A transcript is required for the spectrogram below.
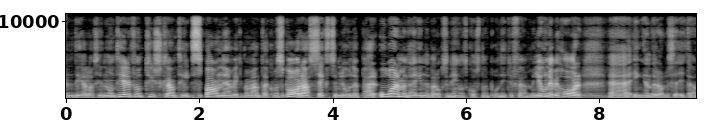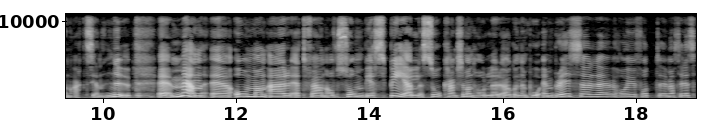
en del av sin montering från Tyskland till Spanien vilket man väntar kommer spara 60 miljoner per år. Men det här innebär också en engångskostnad på 95 miljoner. Vi har eh, ingen rörelse i den aktien nu. Eh, men eh, om man är ett fan av zombiespel så kanske man håller ögonen på Embracer. Eh, har ju fått mestadels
